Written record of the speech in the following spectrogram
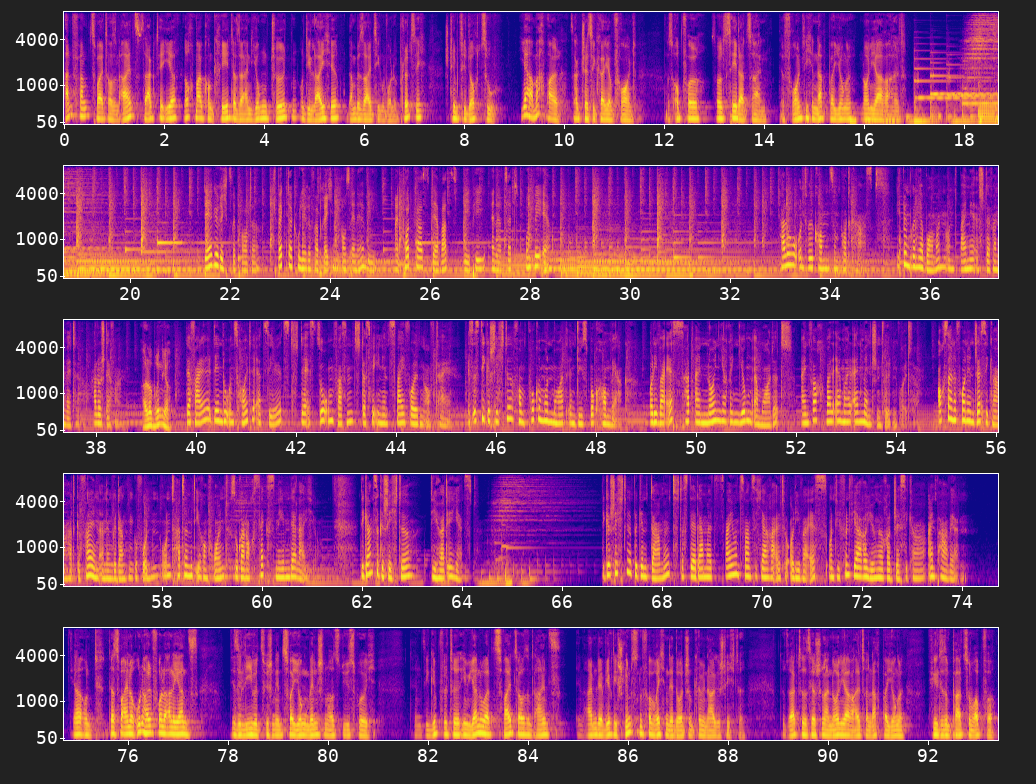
Anfang 2001 sagte er ihr nochmal konkret, dass er einen Jungen töten und die Leiche dann beseitigen wolle. Plötzlich stimmt sie doch zu. Ja, mach mal, sagt Jessica ihrem Freund. Das Opfer soll Sedat sein, der freundliche Nachbarjunge, neun Jahre alt. Der Gerichtsreporter. Spektakuläre Verbrechen aus NRW. Ein Podcast der WAZ, WP, NRZ und WR. Hallo und willkommen zum Podcast. Ich bin Brinja Bormann und bei mir ist Stefan Wette. Hallo Stefan. Hallo Brinja. Der Fall, den du uns heute erzählst, der ist so umfassend, dass wir ihn in zwei Folgen aufteilen. Es ist die Geschichte vom Pokémon-Mord in Duisburg-Homberg. Oliver S. hat einen neunjährigen Jungen ermordet, einfach weil er mal einen Menschen töten wollte. Auch seine Freundin Jessica hat Gefallen an dem Gedanken gefunden und hatte mit ihrem Freund sogar noch Sex neben der Leiche. Die ganze Geschichte, die hört ihr jetzt. Die Geschichte beginnt damit, dass der damals 22 Jahre alte Oliver S. und die fünf Jahre jüngere Jessica ein Paar werden. Ja, und das war eine unheilvolle Allianz diese Liebe zwischen den zwei jungen Menschen aus Duisburg. Denn sie gipfelte im Januar 2001 in einem der wirklich schlimmsten Verbrechen der deutschen Kriminalgeschichte. Du sagtest es ja schon, ein neun Jahre alter Nachbarjunge fiel diesem Paar zum Opfer.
